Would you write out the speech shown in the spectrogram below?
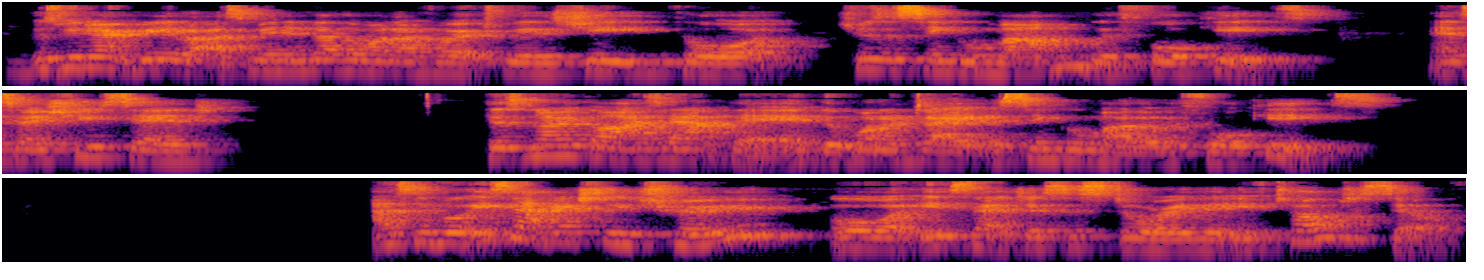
because we don't realize. I mean, another one I've worked with, she thought she was a single mum with four kids. And so she said, There's no guys out there that want to date a single mother with four kids. I said, Well, is that actually true? Or is that just a story that you've told yourself?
